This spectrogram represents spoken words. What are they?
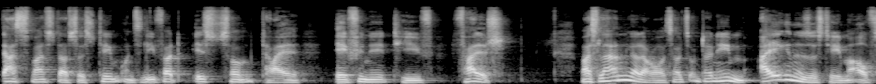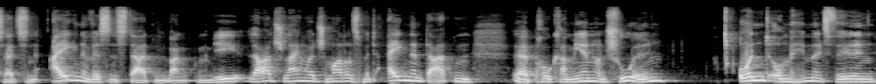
Das, was das System uns liefert, ist zum Teil definitiv falsch. Was lernen wir daraus als Unternehmen? Eigene Systeme aufsetzen, eigene Wissensdatenbanken, die Large Language Models mit eigenen Daten äh, programmieren und schulen und um Himmels Willen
